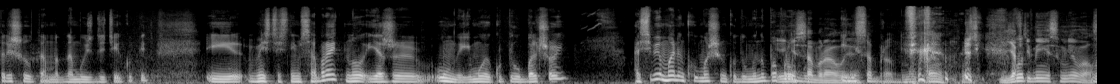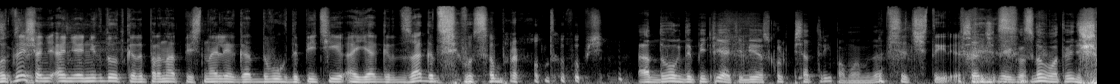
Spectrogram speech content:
решил там одному из детей купить и вместе с ним собрать. Но я же умный, ему я купил большой, а себе маленькую машинку, думаю, ну попробуй. собрал И её. не собрал. Ну. Я в Вот- тебе не сомневался. Вот знаешь, кстати. ани- ани- анекдот, когда про надпись на Лего от двух до пяти, а я, говорит, за год всего собрал. Да, в общем, От двух до пяти, а тебе сколько? 53, по-моему, да? 54. 54 года. Ну вот, видишь.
